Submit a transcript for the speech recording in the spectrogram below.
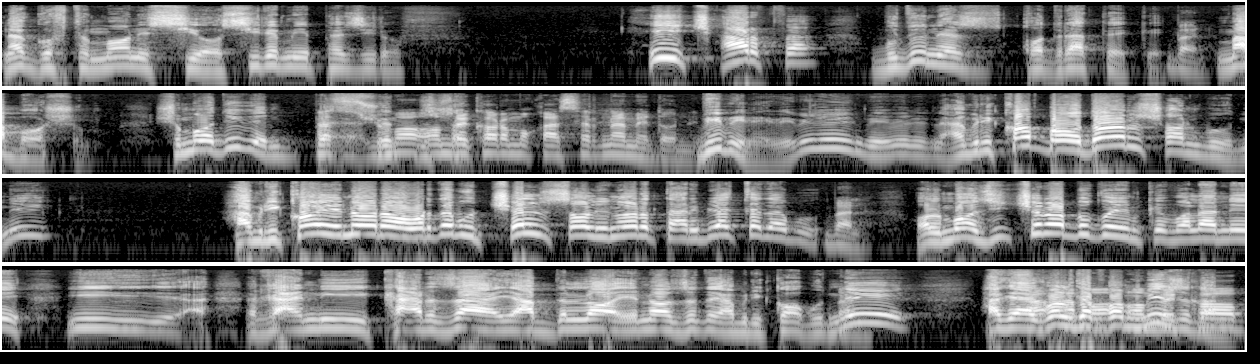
نه گفتمان سیاسی را میپذیرفت. هیچ حرف بدون از قدرت که بله. ما باشم. شما دیدین؟ پس شما آمریکا رو مقصر نمی‌دونید ببینید ببینید ببینید. امریکا بادارشان بود نه امریکا اینا رو آورده بود چل سال اینا رو تربیت کرده بود. بله. حالا ما از چرا بگوییم که والا نه غنی کرزه یا عبدالله اینا زد امریکا بود بله. نه اگر گل گپا آمریکا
